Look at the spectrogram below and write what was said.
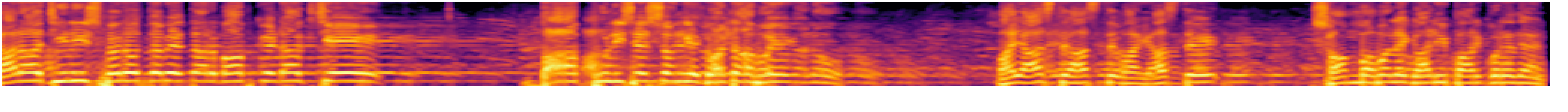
তারা জিনিস ফেরত দেবে, তার বাপকে ডাকছে। বাপ পুলিশের সঙ্গে ঘটা হয়ে গেল। ভাই, আস্তে আস্তে ভাই, আস্তে। সম্ভব হলে গাড়ি পার করে দেন।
